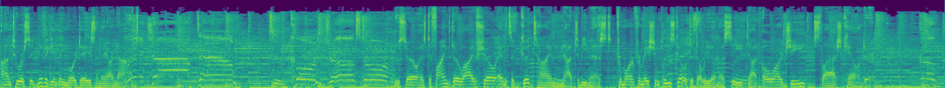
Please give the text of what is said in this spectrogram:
on tour significantly more days than they are not. Lucero has defined their live show, and it's a good time not to be missed. For more information, please go to wmse.org slash calendar.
